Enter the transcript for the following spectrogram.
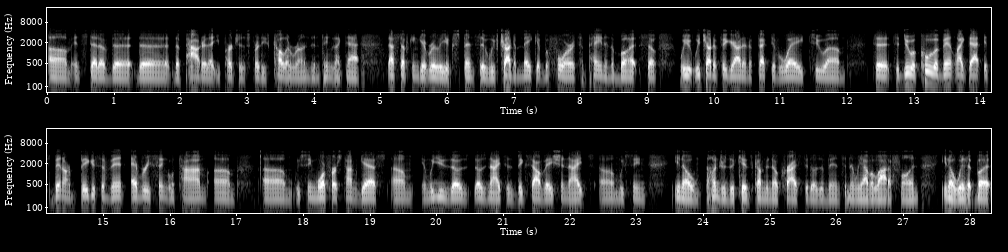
um, instead of the, the the powder that you purchase for these color runs and things like that. That stuff can get really expensive. We've tried to make it before; it's a pain in the butt. So we we try to figure out an effective way to um, to to do a cool event like that. It's been our biggest event every single time. Um, um, we've seen more first-time guests, um, and we use those those nights as big salvation nights. Um, we've seen, you know, hundreds of kids come to know Christ through those events, and then we have a lot of fun, you know, with it. But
